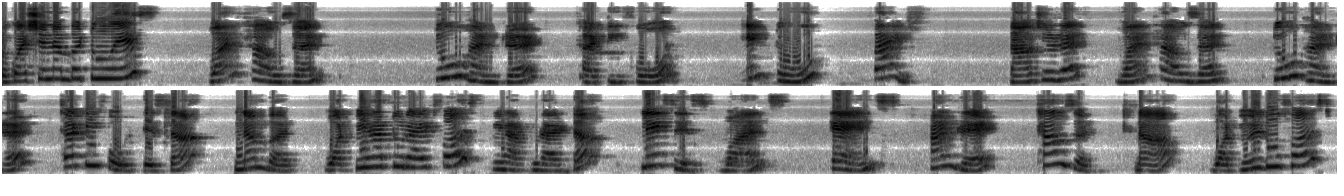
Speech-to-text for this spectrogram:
Your question number 2 is 1234 into 5. Now children, 1234 is the number. What we have to write first? We have to write the places. Ones, tens, hundred, thousand. Now, what we will do first?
